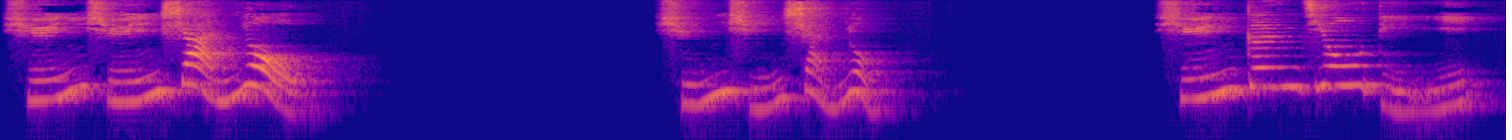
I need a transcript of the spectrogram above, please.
循循善诱，循循善诱；寻根究底，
